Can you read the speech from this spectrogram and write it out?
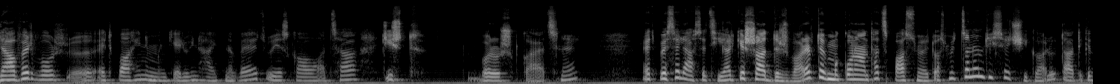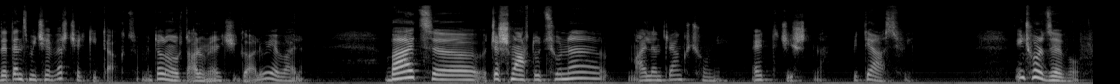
լավ էր, որ այդ պահին իմ ընկերուին հայտնվեց ու ես կարողացա ճիշտ որոշում կայացնել Այդպես էլ ասեցի, իհարկե շատ դժվար է, որտեղ մկոնանթած սպասում էր, ասում էր ծնունդիս է չի գալու, տատիկը դե տենց միջև վերջ չէր գիտակցում։ Հետո նոր տարուն էլ չի գալու եւ այլն։ Բայց ճշմարտությունը այլընտրանք չունի։ Այդ ճիշտն է։ Պիտի ասվի։ Ինչ որ ձևով։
